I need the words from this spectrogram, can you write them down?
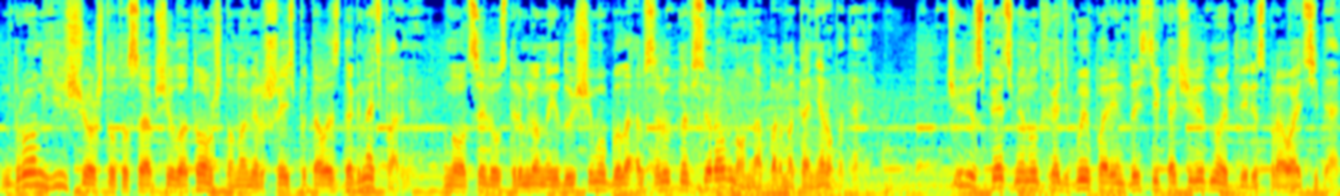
Дрон еще что-то сообщил о том, что номер 6 пыталась догнать парня, но целеустремленно идущему было абсолютно все равно на бормотание робота. Через пять минут ходьбы парень достиг очередной двери справа от себя.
